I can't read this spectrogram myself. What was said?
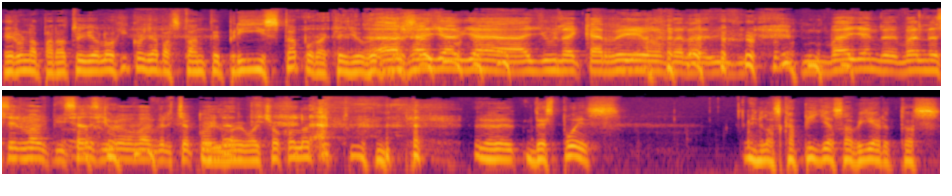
era un aparato ideológico ya bastante priista por aquello del Ajá, ya había, hay un acarreo para vayan, van a ser bautizados y luego va a haber chocolate. Y luego hay chocolate. Eh, después, en las capillas abiertas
